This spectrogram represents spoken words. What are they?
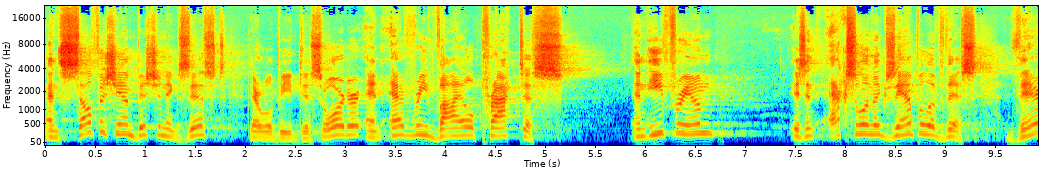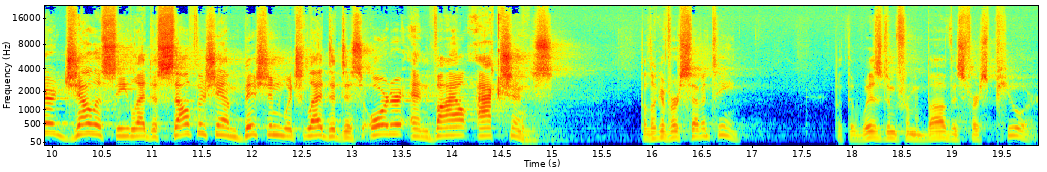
and selfish ambition exist, there will be disorder and every vile practice. And Ephraim is an excellent example of this. Their jealousy led to selfish ambition, which led to disorder and vile actions. But look at verse 17. But the wisdom from above is first pure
